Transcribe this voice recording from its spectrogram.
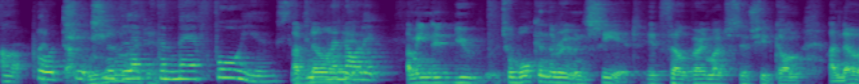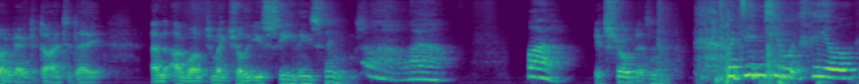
up, or she, she'd no left idea. them there for you? I've no the idea. knowledge. I mean, you to walk in the room and see it, it felt very much as if she'd gone. I know I'm going to die today, and I want to make sure that you see these things. Oh wow! Wow! It's extraordinary, isn't it? But didn't you feel,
